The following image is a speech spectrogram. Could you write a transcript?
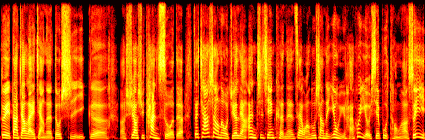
对大家来讲呢，都是一个呃需要去探索的。再加上呢，我觉得两岸之间可能在网络上的用语还会有一些不同啊，所以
